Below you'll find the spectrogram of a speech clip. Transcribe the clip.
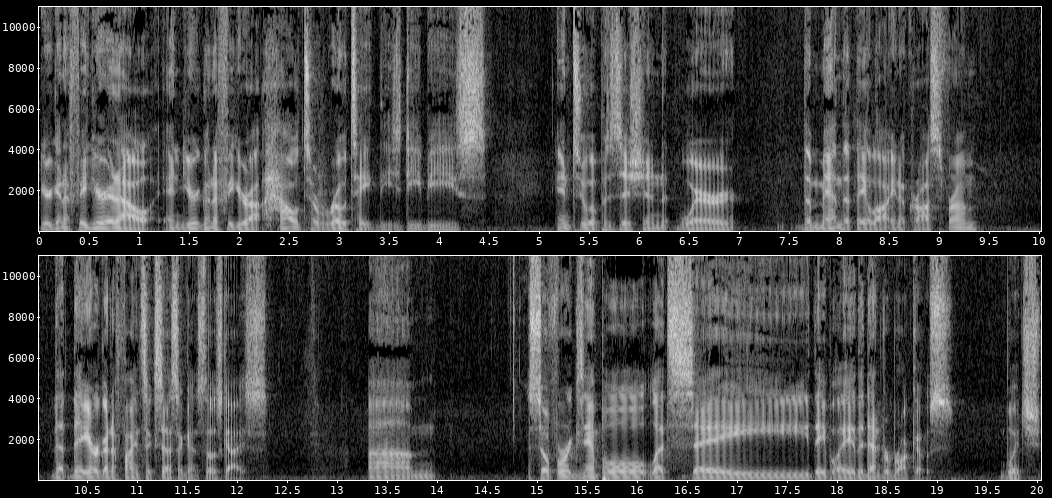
you're going to figure it out and you're going to figure out how to rotate these DBs into a position where the man that they line across from that they are going to find success against those guys. Um so for example, let's say they play the Denver Broncos, which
